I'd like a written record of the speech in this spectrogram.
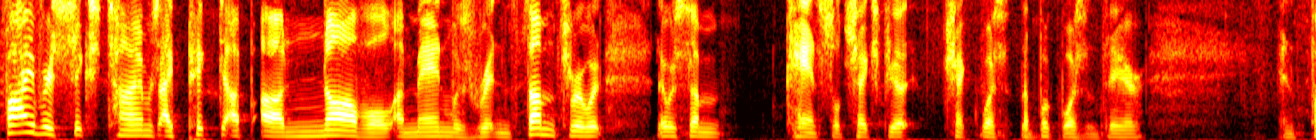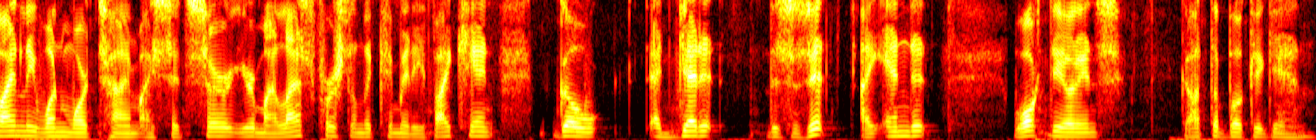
five or six times I picked up a novel a man was written, Thumb through it. There was some canceled checks. Check was the book wasn't there. And finally, one more time, I said, "Sir, you're my last person on the committee. If I can't go and get it, this is it. I end it." Walked in the audience, got the book again,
